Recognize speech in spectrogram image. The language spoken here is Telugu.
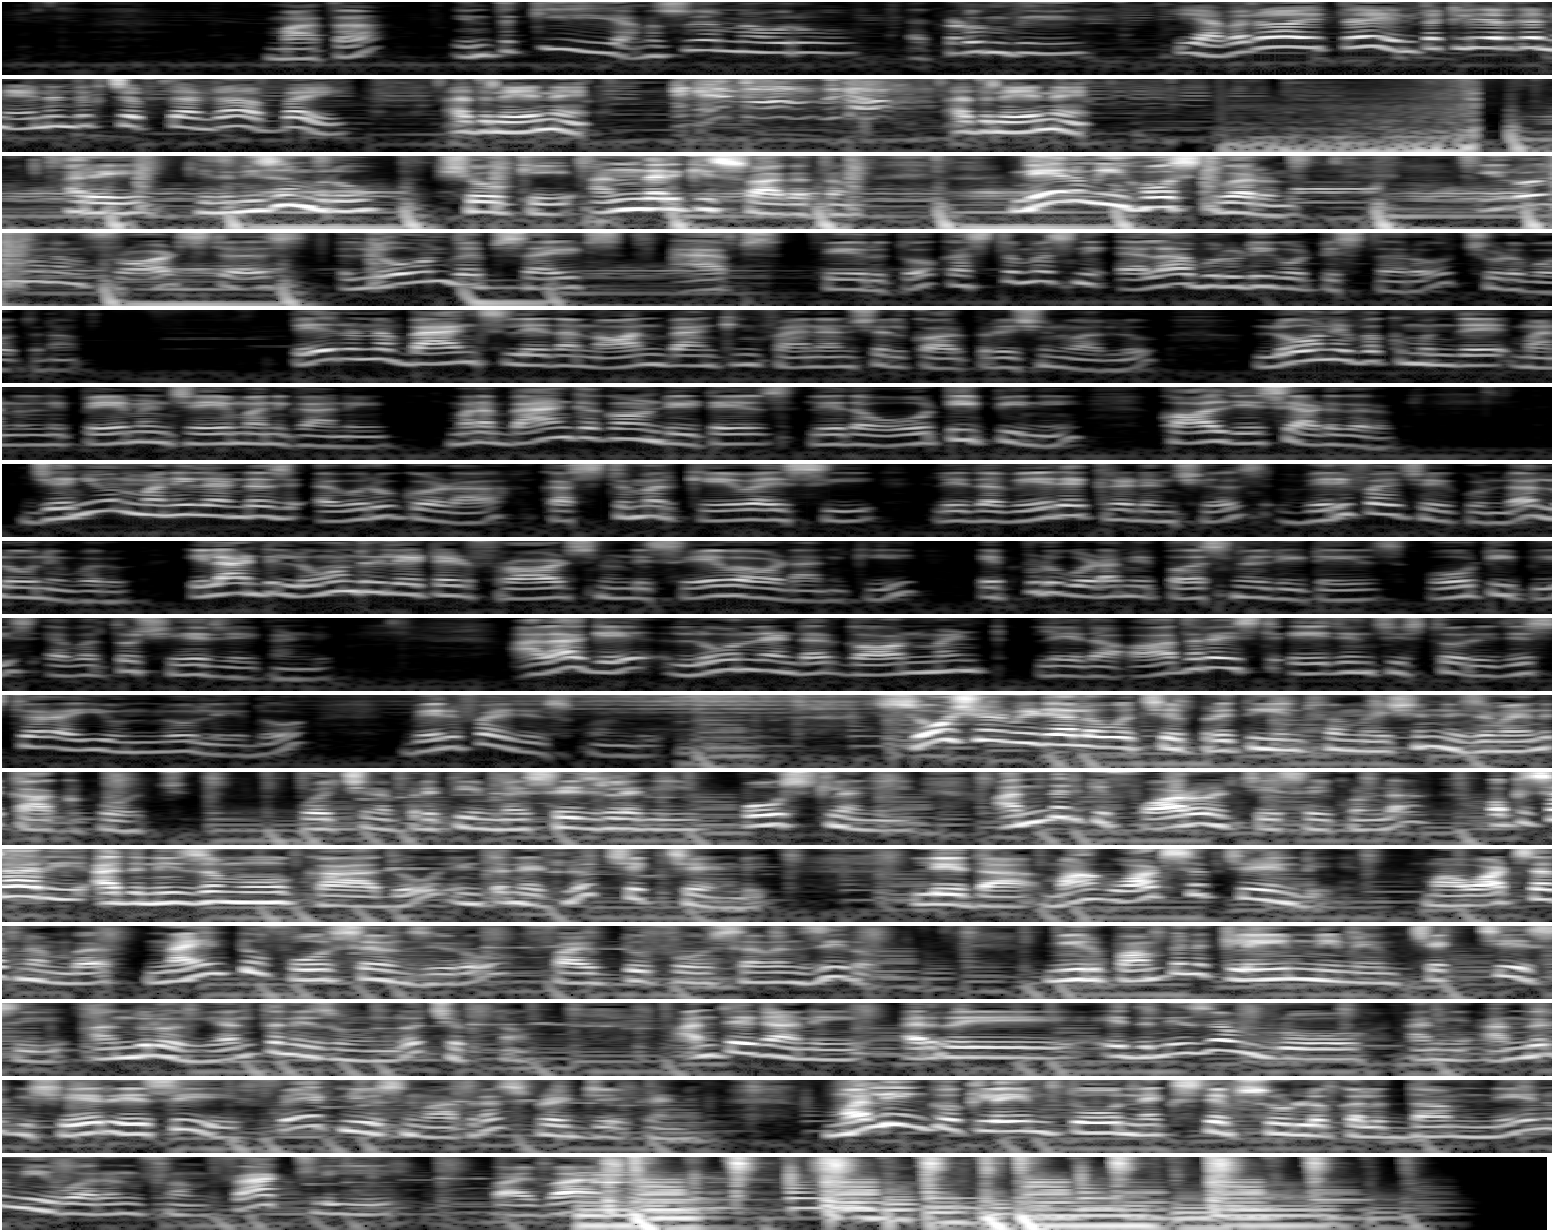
మాత ఇంతకీ అనసూయమ్మ ఎవరు? ఎక్కడుంది? ఎవరో అయితే ఇంత క్లియర్గా నేనెందుకు చెప్తాన్రా అబ్బాయి? అది నేనే. అది నేనే. అరే ఇది నిజం బ్రో. షోకి అందరికీ స్వాగతం. నేను మీ హోస్ట్ వరుణ్. ఈరోజు మనం ఫ్రాడ్స్టర్స్ లోన్ వెబ్సైట్స్ యాప్స్ పేరుతో కస్టమర్స్ని ఎలా బురుడి కొట్టిస్తారో చూడబోతున్నాం. పేరున్న బ్యాంక్స్ లేదా నాన్ బ్యాంకింగ్ ఫైనాన్షియల్ కార్పొరేషన్ వాళ్ళు లోన్ ఇవ్వకముందే మనల్ని పేమెంట్ చేయమని కానీ మన బ్యాంక్ అకౌంట్ డీటెయిల్స్ లేదా ఓటీపీని కాల్ చేసి అడగరు. జెన్యున్ మనీ లెండర్స్ ఎవరు కూడా కస్టమర్ కేవైసీ లేదా వేరే క్రెడెన్షియల్స్ వెరిఫై చేయకుండా లోన్ ఇవ్వరు. ఇలాంటి లోన్ రిలేటెడ్ ఫ్రాడ్స్ నుండి సేవ్ అవ్వడానికి ఎప్పుడు కూడా మీ పర్సనల్ డీటెయిల్స్ ఓటీపీస్ ఎవరితో షేర్ చేయకండి. అలాగే లోన్ లెండర్ గవర్నమెంట్ లేదా ఆథరైజ్డ్ ఏజెన్సీస్తో రిజిస్టర్ అయ్యి ఉందో లేదో వెరిఫై చేసుకోండి. సోషల్ మీడియాలో వచ్చే ప్రతి ఇన్ఫర్మేషన్ నిజమైనది కాకపోవచ్చు. వచ్చిన ప్రతి మెసేజ్లని పోస్ట్లని అందరికీ ఫార్వర్డ్ చేసేయకుండా ఒకసారి అది నిజమో కాదో ఇంటర్నెట్లో చెక్ చేయండి. లేదా మాకు వాట్సాప్ చేయండి. మా WhatsApp number nine two four seven zero five two four seven zero. మీరు పంపిన క్లెయిమ్ని మేము చెక్ చేసి అందులో ఎంత నిజం ఉందో చెప్తాం. అంతేగాని అర్రే ఇది నిజం బ్రో అని అందరికీ షేర్ చేసి ఫేక్ న్యూస్ని మాత్రం స్ప్రెడ్ చేయకండి. మళ్ళీ ఇంకో క్లెయిమ్తో నెక్స్ట్ ఎపిసోడ్లో కలుద్దాం. నేను మీ Varun from Factly. Bye bye.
